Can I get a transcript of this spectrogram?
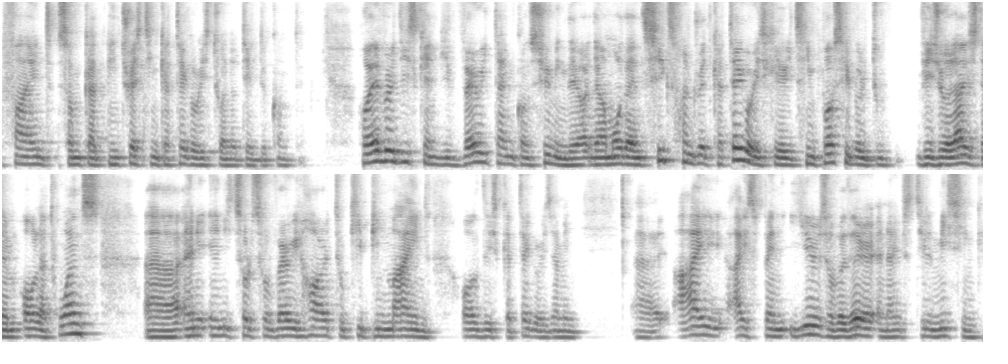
find some interesting categories to annotate the content. However, this can be very time consuming. There are, there are more than 600 categories here. It's impossible to visualize them all at once. Uh, and, and it's also very hard to keep in mind all these categories. I mean, uh, I, I spent years over there and I'm still missing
